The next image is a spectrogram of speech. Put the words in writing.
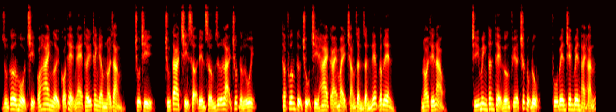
dùng cơ hồ chỉ có hai người có thể nghe thấy thanh âm nói rằng, trụ trì, chúng ta chỉ sợ đến sớm giữ lại chút đường lui. Thập phương tự trụ trì hai cái mày trắng dần dần nếp gấp lên. Nói thế nào? Chí minh thân thể hướng phía trước đụng đụng, phụ bên trên bên hai hắn,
